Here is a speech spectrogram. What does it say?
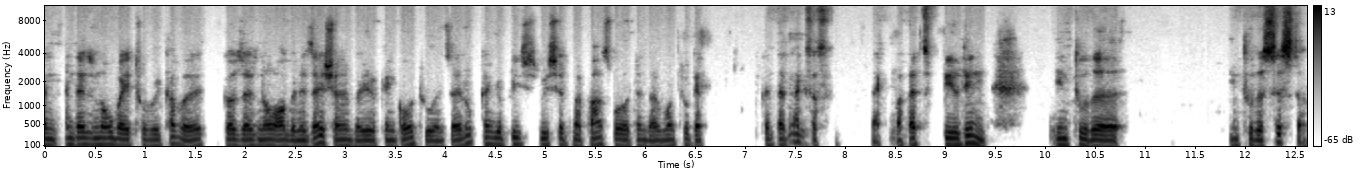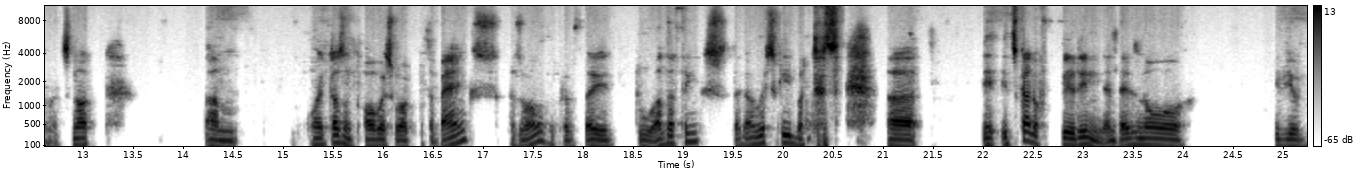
And and there's no way to recover it because there's no organization where you can go to and say, look, can you please reset my password and I want to get get that mm. access back. But that's built in into the into the system. It's not um, well, it doesn't always work with the banks as well because they do other things that are risky, but uh, it, it's kind of built in, and there's no if you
